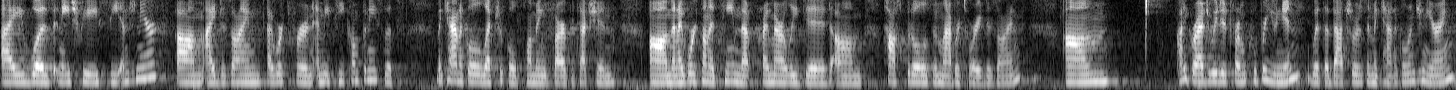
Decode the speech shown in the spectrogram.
I was an HVAC engineer. Um, I designed, I worked for an MEP company, so that's mechanical, electrical, plumbing, fire protection. Um, and I worked on a team that primarily did um, hospitals and laboratory design. Um, I graduated from Cooper Union with a bachelor's in mechanical engineering.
